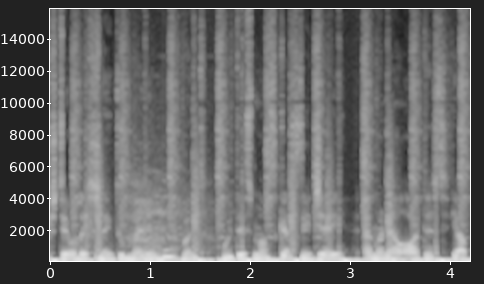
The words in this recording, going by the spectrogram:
still listening to Manual Movement with this month's guest DJ, MNL artist Jaap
